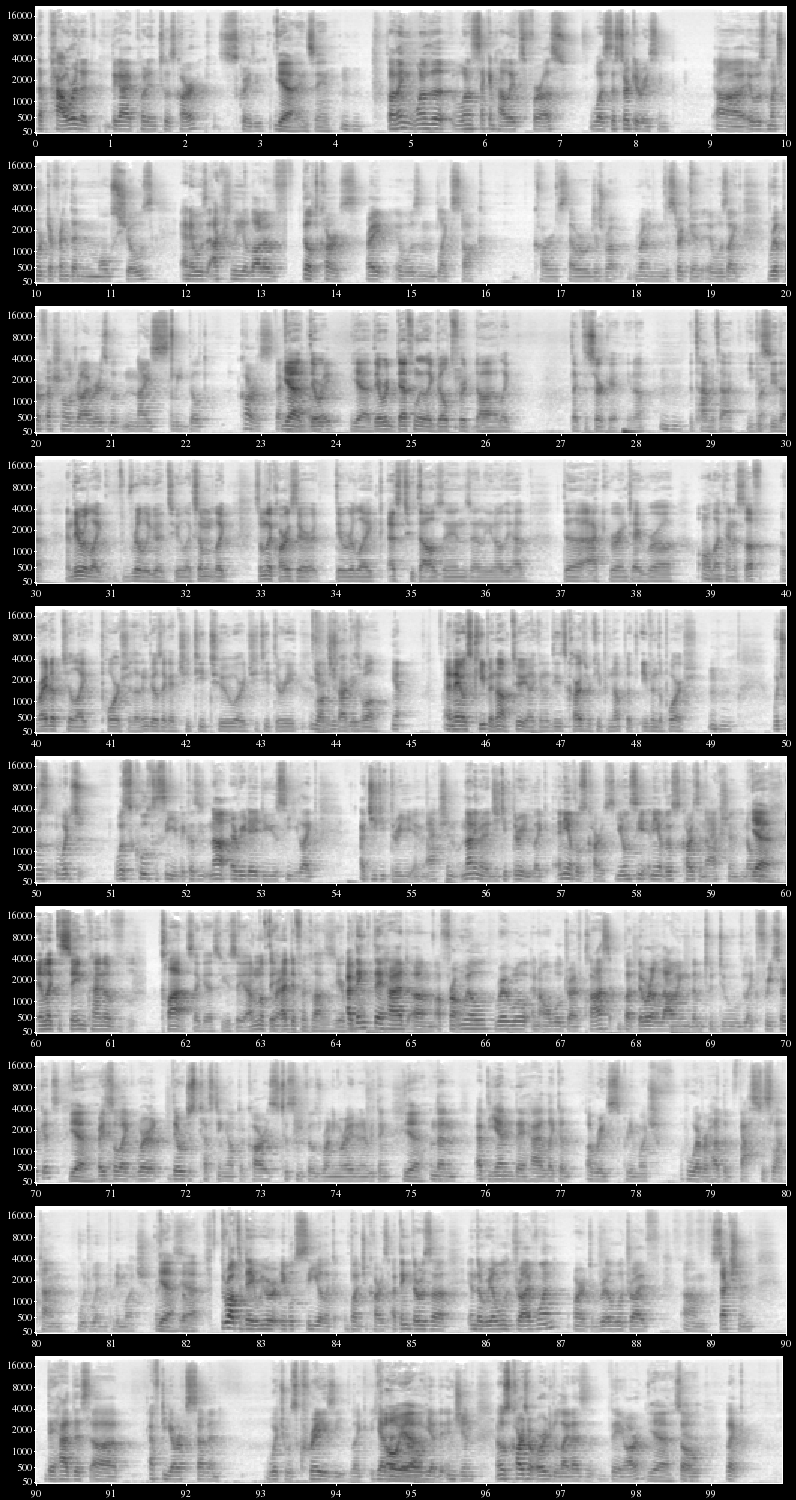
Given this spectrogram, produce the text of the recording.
the power that the guy put into his car, it's crazy. yeah, insane. hmm So I think one of the one of the second highlights for us was the circuit racing. Uh, it was much more different than most shows, and it was actually a lot of built cars. Right, it wasn't like stock cars that were just ru- running the circuit. It was like real professional drivers with nicely built cars. That Yeah, they were right? yeah they were definitely like built for uh, like like the circuit, you know, Mm-hmm. the time attack. You can Right. see that, and they were like really good too. Like some like some of the cars there, they were like S two thousands, and you know they had the Acura Integra, all that Mhm. kind of stuff, right up to like Porsches. I think there was like a GT two or GT three Yeah, on the track GT3. as well. Yeah. and it was keeping up too. Like you know, these cars were keeping up with even the Porsche. hmm Which was which was cool to see because not every day do you see like a GT3 in action. Not even a GT3, like any of those cars. You don't see any of those cars in action. You know. Yeah, and like the same kind of class, I guess you could say. I don't know if they Right. had different classes here, but I think they had um, a front wheel, rear wheel, and all wheel drive class, but they were allowing them to do like free circuits, yeah, right? yeah, So like where they were just testing out the cars to see if it was running right and everything, yeah, and then at the end they had like a, a race pretty much. Whoever had the fastest lap time would win, pretty much. right? yeah, So yeah. Throughout the day, we were able to see like a bunch of cars. I think there was a in the rear wheel drive one or the rear wheel drive um, section, they had this uh, FDRX7, which was crazy. Like he had the Oh, aero, yeah. he had the engine, and those cars are already light as they are. Yeah. So like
